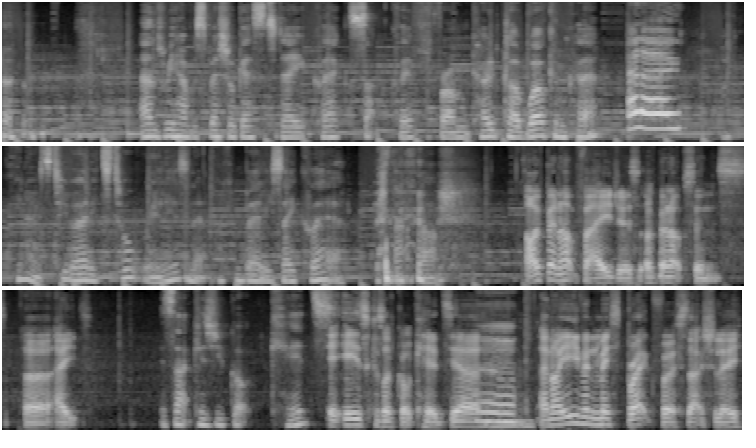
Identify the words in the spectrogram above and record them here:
and we have a special guest today, Clare Sutcliffe from Code Club. Welcome, Clare. Hello. You know, it's too early to talk, really, isn't it? I can barely say Clare. What's that about? I've been up for ages. I've been up since uh, eight. Is that because you've got kids? It is because I've got kids, yeah. And I even missed breakfast actually.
